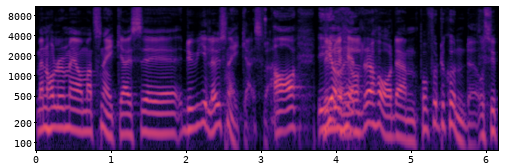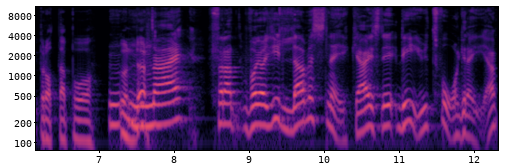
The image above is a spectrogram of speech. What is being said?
Men håller du med om att Snake Eyes... Du gillar ju Snake Eyes va? ja, det Vill gör du jag. hellre ha den på 47 och Super 8 på under? Nej, för att vad jag gillar med Snake Eyes, det, det är ju två grejer.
